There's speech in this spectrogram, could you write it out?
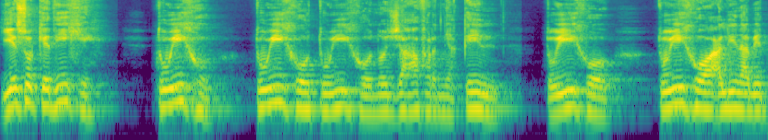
Y eso que dije, tu hijo, tu hijo, tu hijo, no Jafar ni tu hijo, tu hijo Ali Abi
